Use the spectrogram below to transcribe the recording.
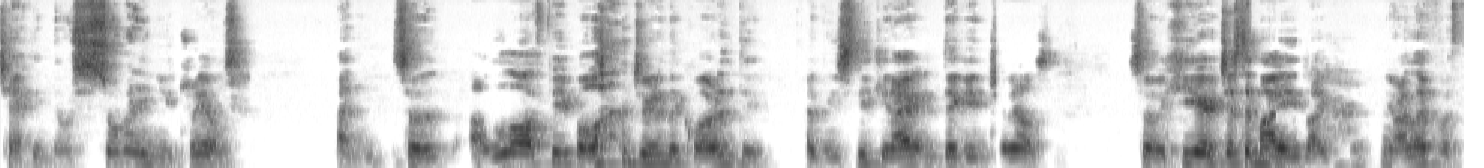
checking. There was so many new trails. And so a lot of people during the quarantine have been sneaking out and digging trails. So here, just in my like, you know, I live with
